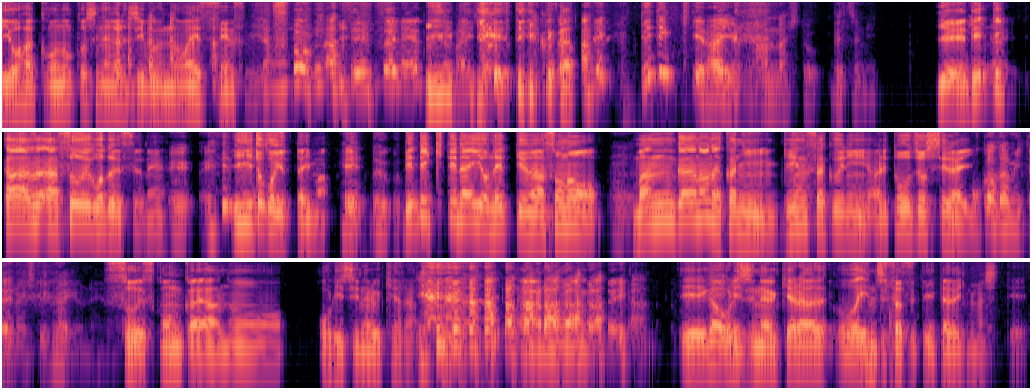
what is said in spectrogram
余白を残しながら自分のエッセンスみたいな。そんな繊細なやつじゃない入れていくか。あれ？出てきてないよね、あんな人、別に。いやいや、出て、ああ、そういうことですよね。え、え、いいとこ言った、今。え、どういうこと？出てきてないよねっていうのは、その、うん漫画の中に、原作に、あれ登場してない。岡田みたいな人いないよね。そうです、今回、あの、オリジナルキャラ。あの、映画オリジナルキャラを演じさせていただきまして。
